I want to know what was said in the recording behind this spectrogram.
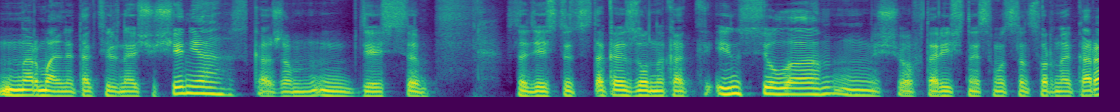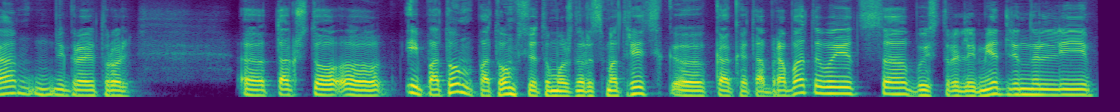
нормальные тактильные ощущения. Скажем, здесь э, задействуется такая зона, как инсула, еще вторичная самосенсорная кора играет роль. Э, так что э, и потом, потом все это можно рассмотреть, э, как это обрабатывается, быстро ли, медленно ли,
